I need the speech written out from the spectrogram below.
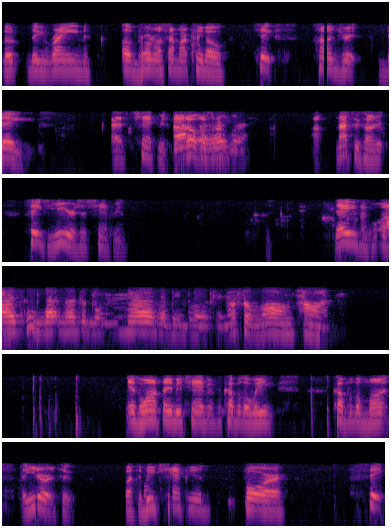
the, the reign of Bruno Sammartino 600 days as champion. Absolutely. No, sorry. Uh, not 600. Six years as champion. Days one. I think that record will never be broken. That's a long time. It's one thing to be champion for a couple of weeks, a couple of months, a year or two, but to be champion for six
